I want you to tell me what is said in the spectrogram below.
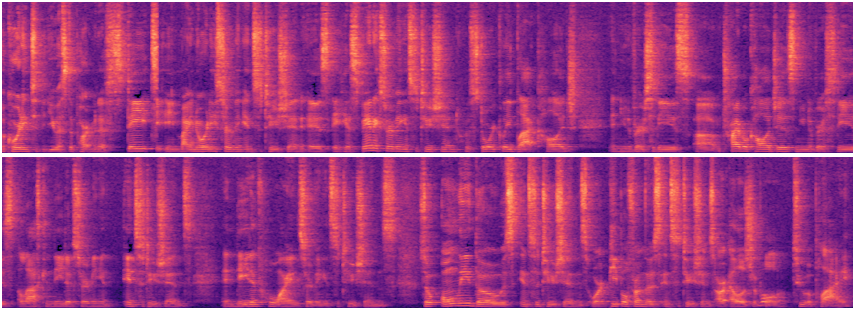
according to the US Department of State, a minority serving institution is a Hispanic serving institution, historically black college, and universities, um, tribal colleges and universities, Alaskan Native serving institutions, and Native Hawaiian serving institutions. So only those institutions or people from those institutions are eligible to apply.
